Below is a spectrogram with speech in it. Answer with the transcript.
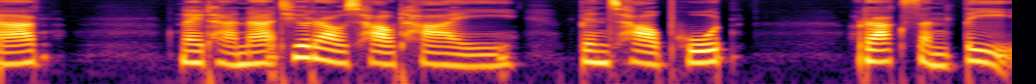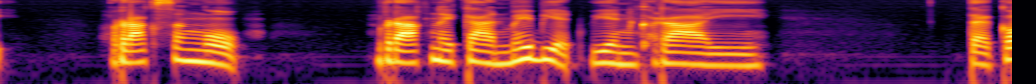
นัก ในฐานะที่เราชาวไทย เป็นชาวพุทธ รักสันติ รักสงบ รักในการไม่เบียดเบียนใคร แต่ก็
